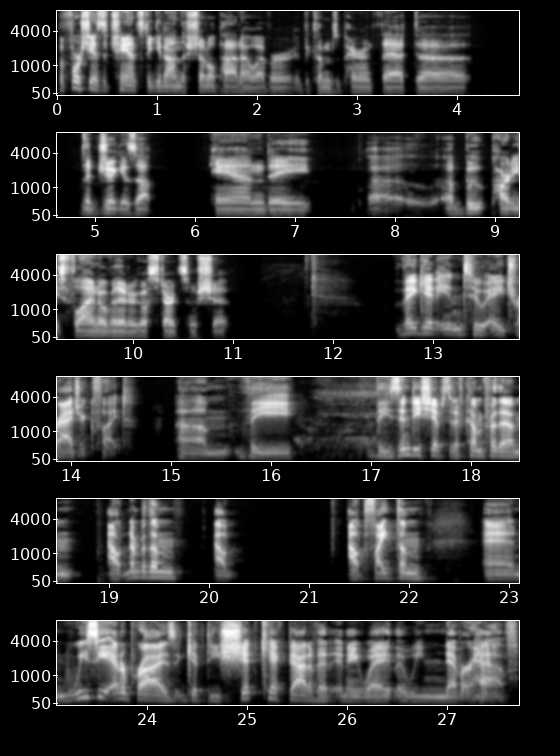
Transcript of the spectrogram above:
before she has a chance to get on the shuttle pod. However, it becomes apparent that uh, the jig is up, and a uh, a boot party's flying over there to go start some shit. they get into a tragic fight. Um, the the Xindi ships that have come for them outnumber them, out outfight them, and we see Enterprise get the shit kicked out of it in a way that we never have.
